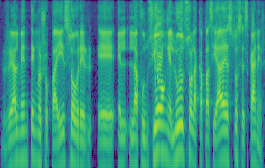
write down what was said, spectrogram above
realmente en nuestro país sobre la función, el uso, la capacidad de estos escáneres.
